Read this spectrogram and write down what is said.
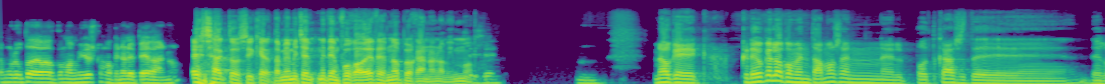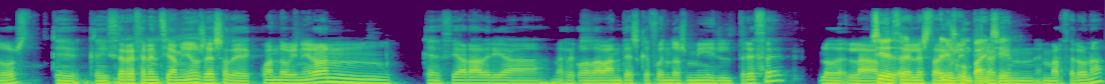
un grupo de- como Muse como que no le pega, ¿no? Exacto, sí, que también meten, meten fuego a veces, ¿no? Pero claro, no es lo mismo. Sí, sí. No, que creo que lo comentamos en el podcast de, de Ghost, que, que dice referencia a Muse, eso de cuando vinieron, que decía ahora Adrián, me recordaba antes que fue en 2013, lo de- la Sí, el- del Estadio el Olímpico sí. en, en Barcelona,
